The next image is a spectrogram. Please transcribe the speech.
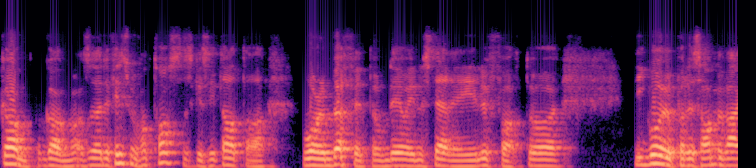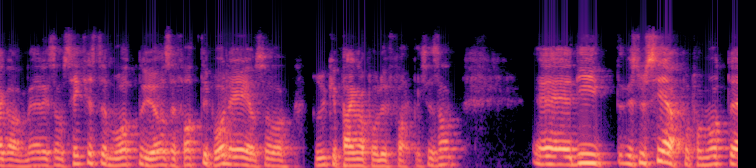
gang på gang. Altså, det finnes jo fantastiske sitater av Warren Buffett om det å investere i luftfart. og de går jo på det samme hver gang. Det er liksom sikreste måten å gjøre seg fattig på, det er å bruke penger på luftfart. ikke sant? Eh, de, hvis du ser på på en måte,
